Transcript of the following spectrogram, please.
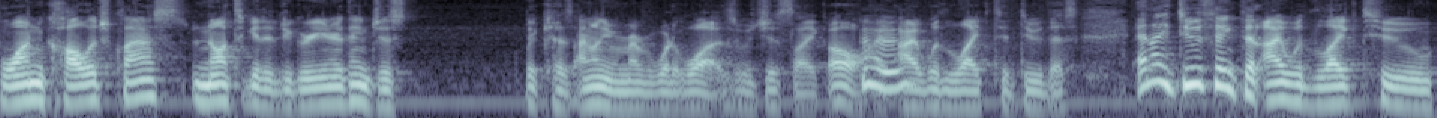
one college class, not to get a degree or anything, just because I don't even remember what it was. It was just like, oh, I, I would like to do this, and I do think that I would like to.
